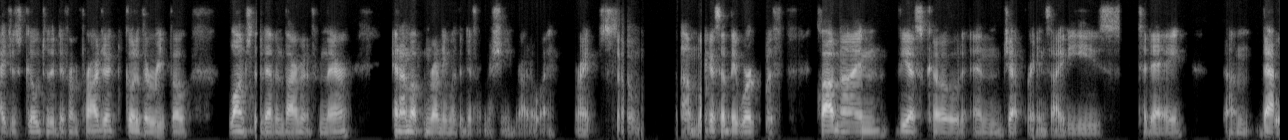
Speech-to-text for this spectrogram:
i just go to the different project go to the repo launch the dev environment from there and i'm up and running with a different machine right away right? So um, like i said they work with cloud9 vs code and jetbrains ides today. Um, that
